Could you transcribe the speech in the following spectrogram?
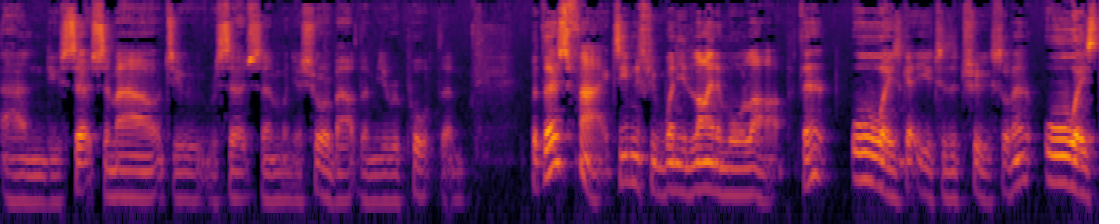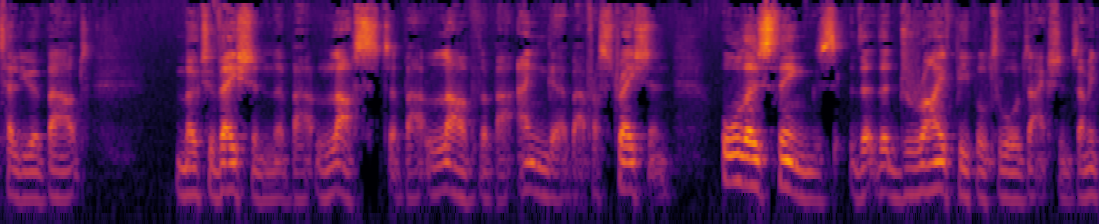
and you search them out, you research them, when you're sure about them, you report them. But those facts, even if you, when you line them all up, they don't always get you to the truth or they don't always tell you about motivation, about lust, about love, about anger, about frustration all those things that, that drive people towards actions. I mean,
